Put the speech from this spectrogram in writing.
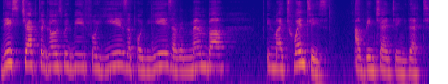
this chapter goes with me for years upon years. I remember in my 20s, I've been chanting that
